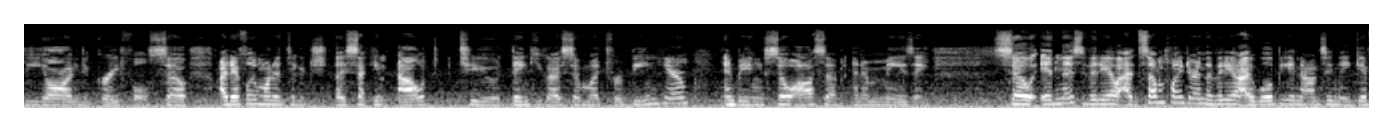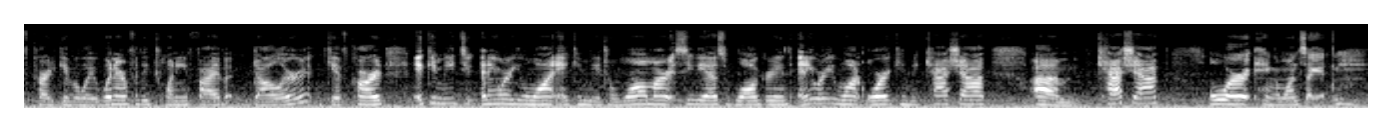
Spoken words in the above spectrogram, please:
beyond grateful. So i definitely want to take a, a, second out to thank you guys so much for being here and being so awesome and amazing. So in this video at some point during the video i will be announcing the gift card giveaway winner for the $25 gift card. It can be to anywhere you want. It can be to walmart cvs walgreens anywhere you want or it can be cash app um, cash app or hang on one second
